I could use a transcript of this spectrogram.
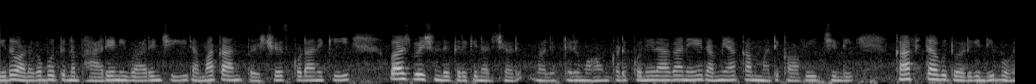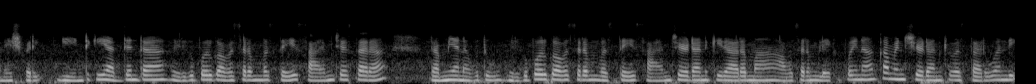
ఏదో అడగబోతున్న భార్యని వారించి రమాకాంత్ బ్రష్ చేసుకోవడానికి వాష్ బేసిన్ దగ్గరికి నడిచాడు. వాళ్ళిద్దరు మొహం కడుక్కొని రాగానే రమ్య కమ్మటి కాఫీ ఇచ్చింది. కాఫీ తాగుతూ అడిగింది భువనేశ్వరి. ఈ ఇంటికి అద్దెంత విరుగుపొరుగు అవసరం వస్తే సాయం చేస్తారా? రమ్య నవ్వుతూ ఇరుగుపొరుగు అవసరం వస్తే సాయం చేయడానికి రారమ్మా అవసరం లేకపోయినా కామెంట్ చేయడానికి వస్తారు అంది.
